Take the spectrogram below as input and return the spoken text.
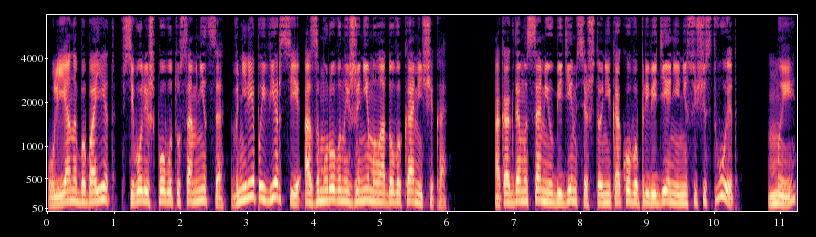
Ульяна Бабает всего лишь повод усомниться в нелепой версии о замурованной жене молодого каменщика. А когда мы сами убедимся, что никакого привидения не существует, мы?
